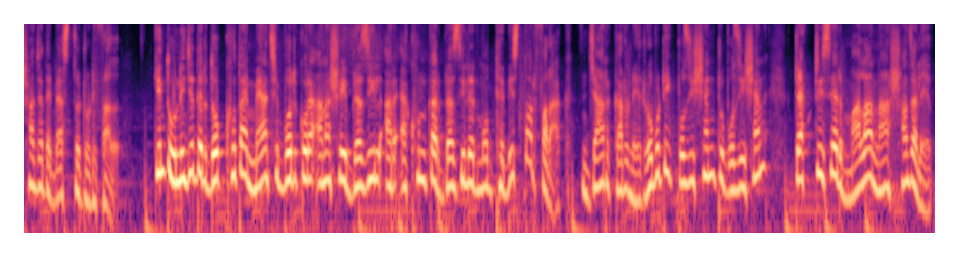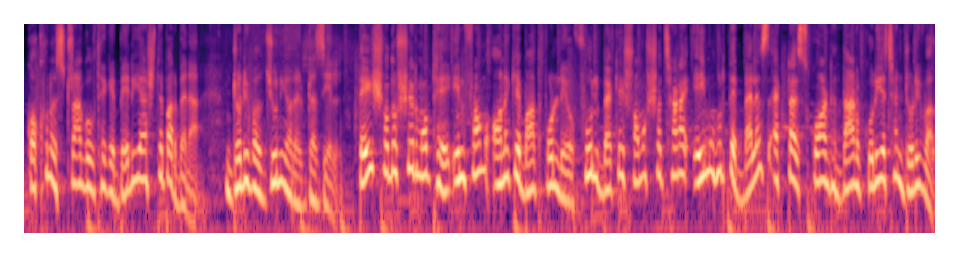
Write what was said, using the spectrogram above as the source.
সাজাতে ব্যস্ত ডোরিফাল। কিন্তু নিজেদের দক্ষতায় ম্যাচ বোর করে আনা সেই ব্রাজিল আর এখনকার ব্রাজিলের মধ্যে বিস্তর ফারাক, যার কারণে রোবোটিক পজিশন টু পজিশন ট্যাকটিসের মালা না সাজালে কখনো স্ট্রাগল থেকে বেরিয়ে আসতে পারবে না ডোরিভাল জুনিয়রের ব্রাজিল। তেইশ সদস্যের মধ্যে ইনফর্ম অনেকে বাদ পড়লেও ফুল ব্যাকে সমস্যা ছাড়া এই মুহূর্তে ব্যালেন্স একটা স্কোয়াড দাঁড় করিয়েছেন ডোরিভাল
